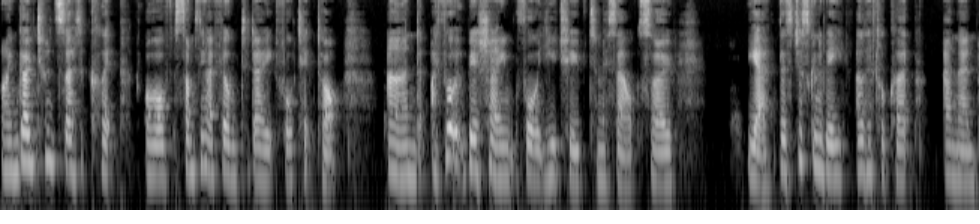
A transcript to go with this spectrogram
I'm going to insert a clip of something I filmed today for TikTok and I thought it would be a shame for YouTube to miss out. So yeah, there's just going to be a little clip and then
